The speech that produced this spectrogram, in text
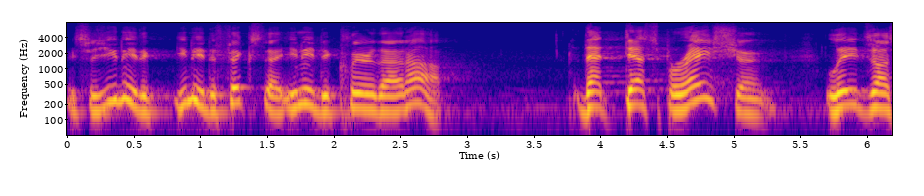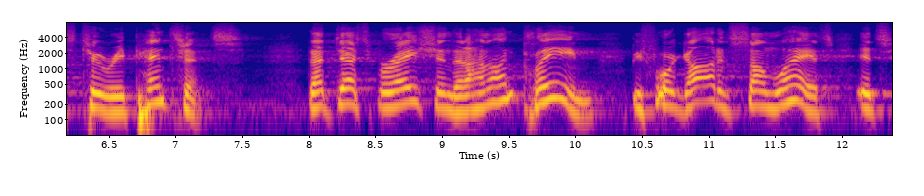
He says, you need, to, you need to fix that. You need to clear that up. That desperation leads us to repentance. That desperation that I'm unclean before God in some way. It's, it's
